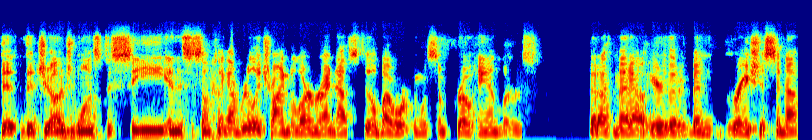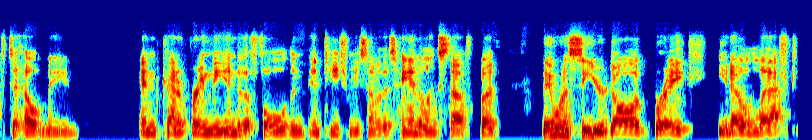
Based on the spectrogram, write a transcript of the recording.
The, the judge wants to see, and this is something I'm really trying to learn right now, still by working with some pro handlers that I've met out here that have been gracious enough to help me and kind of bring me into the fold and, and teach me some of this handling stuff. But they want to see your dog break, you know, left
